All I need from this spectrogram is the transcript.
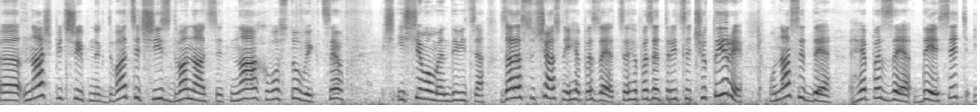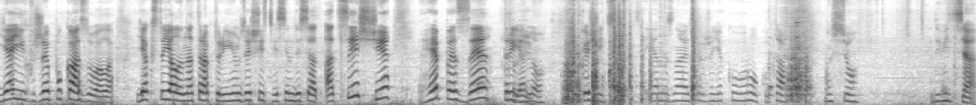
Е, наш підшипник 2612 на хвостовик. Це і ще момент, дивіться. Зараз сучасний ГПЗ. Це ГПЗ 34. У нас іде ГПЗ 10. Я їх вже показувала, як стояли на тракторі ЮМЗ 680. А це ще ГПЗ 3. Три. Ну, покажіть. Я не знаю, це вже якого року. Так, ось. Дивіться,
